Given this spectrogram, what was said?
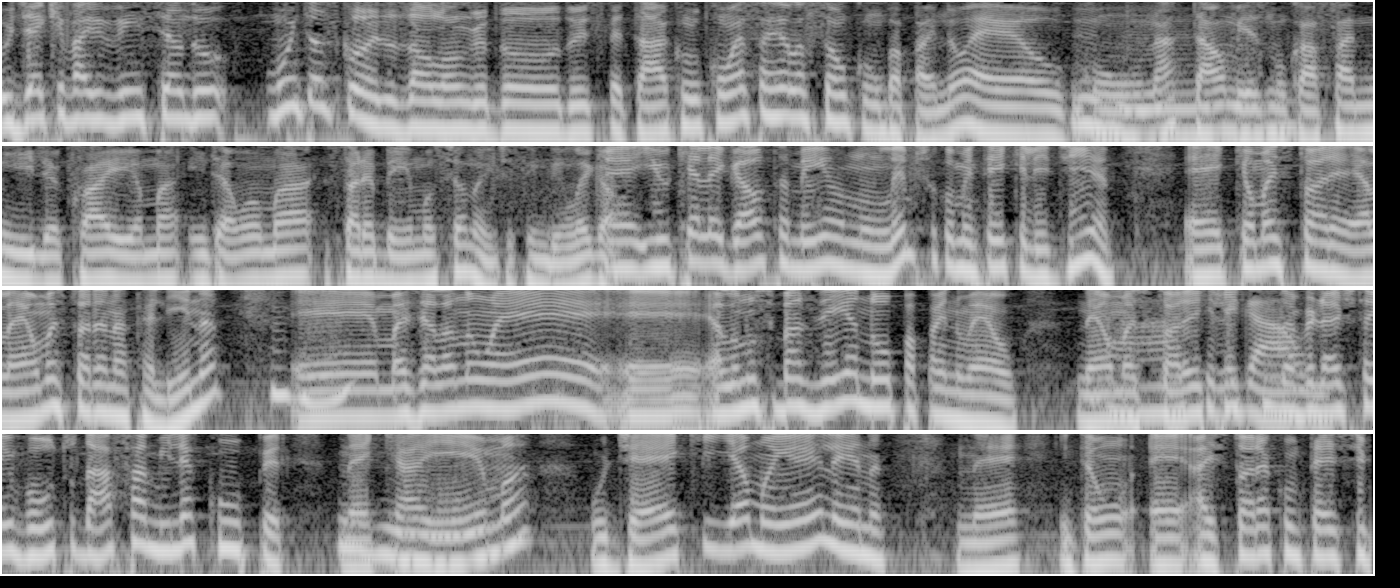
o Jack vai vivenciando muitas coisas ao longo do, do espetáculo com essa relação com o Papai Noel, com Uhum. o Natal mesmo, com a família, com a Emma. Então é uma história bem emocionante, assim, bem legal. É, e o que é legal também, eu não lembro se eu comentei aquele dia, é que é uma história, ela é uma história natalina, Uhum. é, mas ela não é, é, ela não se baseia no Papai Noel, né? É uma Ah, história que que, na verdade está envolto da família Cooper, né? Que é a Uhum. Emma, o Jack e a mãe a Helena, né? Então é, a história acontece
